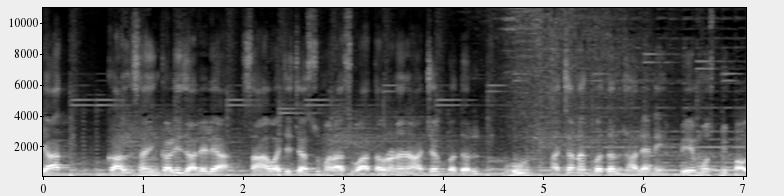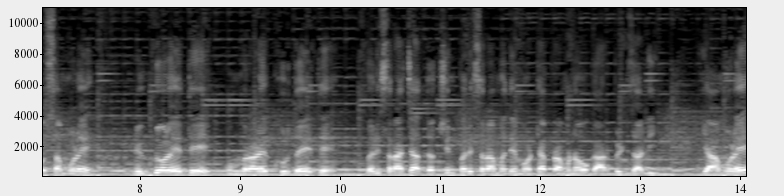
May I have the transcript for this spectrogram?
यात काल सायंकाळी झालेल्या सहा वाजेच्या सुमारास वातावरणाने अचानक बदल होऊन अचानक बदल झाल्याने बेमोसमी पावसामुळे निगडोळ येथे उमराळे खुर्द येथे परिसराच्या दक्षिण परिसरामध्ये मोठ्या प्रमाणावर गारपीट झाली. यामुळे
